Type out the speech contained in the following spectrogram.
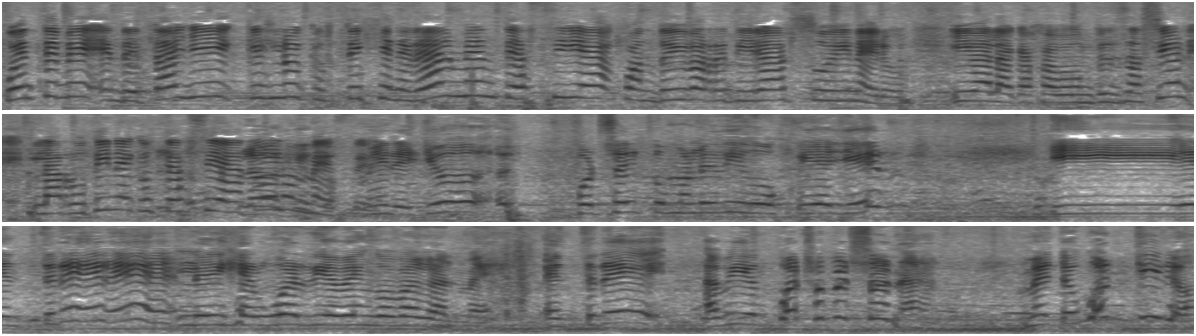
Cuénteme en detalle qué es lo que usted generalmente hacía cuando iba a retirar su dinero. Iba a la caja de compensación, la rutina que usted hacía todos los meses. Mire, yo, por ser como le digo, fui ayer y entré, eh, le dije al guardia, vengo a pagarme. Entré, había cuatro personas, me tocó el tiro.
